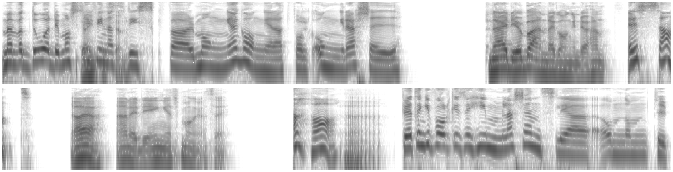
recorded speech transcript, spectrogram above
Men vad då? det måste Jag ju finnas känner. risk för många gånger att folk ångrar sig. Nej det är bara enda gången det har hänt. Är det sant? Ja, ja, nej, nej det är inget som ångrar sig. Aha. Eh, För jag tänker folk är så himla känsliga om de typ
